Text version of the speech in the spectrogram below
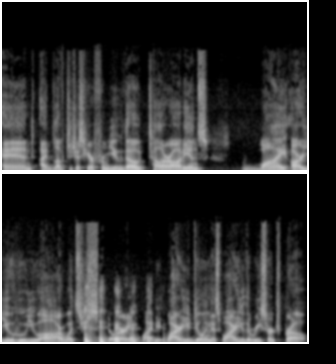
and I'd love to just hear from you. Though, tell our audience why are you who you are? What's your story? why do, why are you doing this? Why are you the research pro?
